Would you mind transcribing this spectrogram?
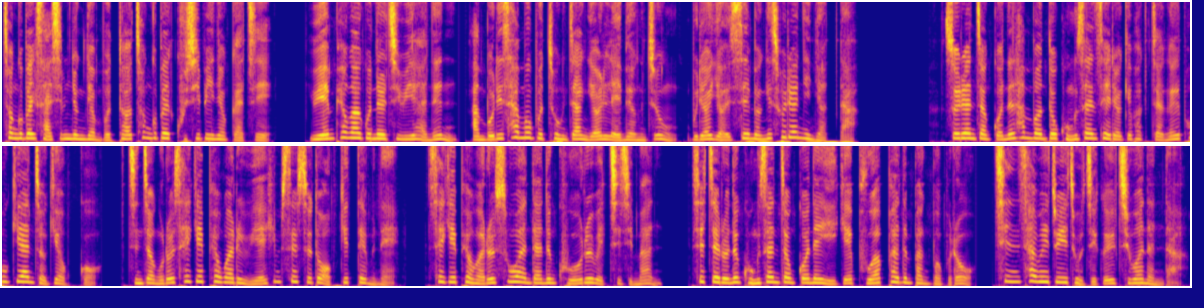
1946년부터 1992년까지 유엔 평화군을 지휘하는 안보리 사무부총장 14명 중 무려 13명이 소련인이었다. 소련 정권은 한 번도 공산 세력의 확장을 포기한 적이 없고 진정으로 세계 평화를 위해 힘쓸 수도 없기 때문에 세계 평화를 수호한다는 구호를 외치지만 실제로는 공산 정권의 이익에 부합하는 방법으로 친사회주의 조직을 지원한다.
